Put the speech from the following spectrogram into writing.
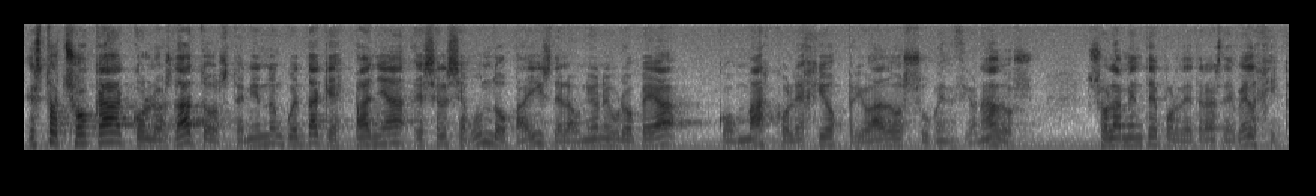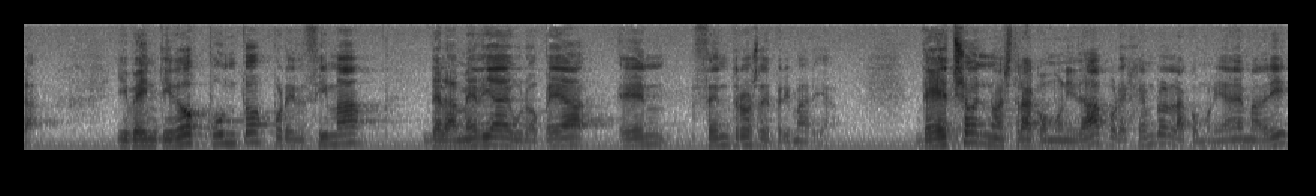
Esto choca con los datos, teniendo en cuenta que España es el segundo país de la Unión Europea con más colegios privados subvencionados, solamente por detrás de Bélgica, y 22 puntos por encima de la media europea en centros de primaria. De hecho, en nuestra comunidad, por ejemplo, en la Comunidad de Madrid,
